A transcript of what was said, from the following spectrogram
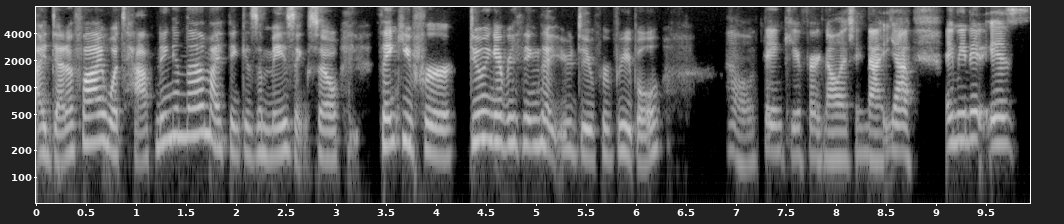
identify what's happening in them, I think is amazing. So thank you for doing everything that you do for people. Oh, thank you for acknowledging that. Yeah. I mean, it is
